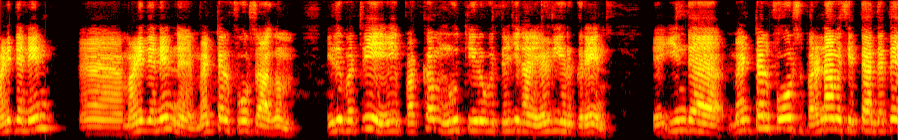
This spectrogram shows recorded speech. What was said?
மனிதனின் மனிதனின் மென்டல் ஃபோர்ஸ் ஆகும். இது பற்றி பக்கம் நூற்றி இருபத்தஞ்சு நான் எழுதியிருக்கிறேன். இந்த மென்டல் ஃபோர்ஸ் பரிணாம சித்தாந்தத்தை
